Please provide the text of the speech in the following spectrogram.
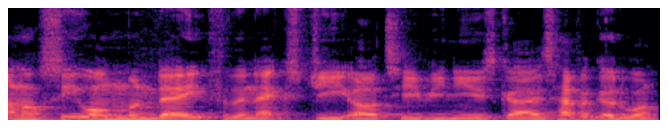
and I'll see you on Monday for the next GRTV news, guys. Have a good one.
